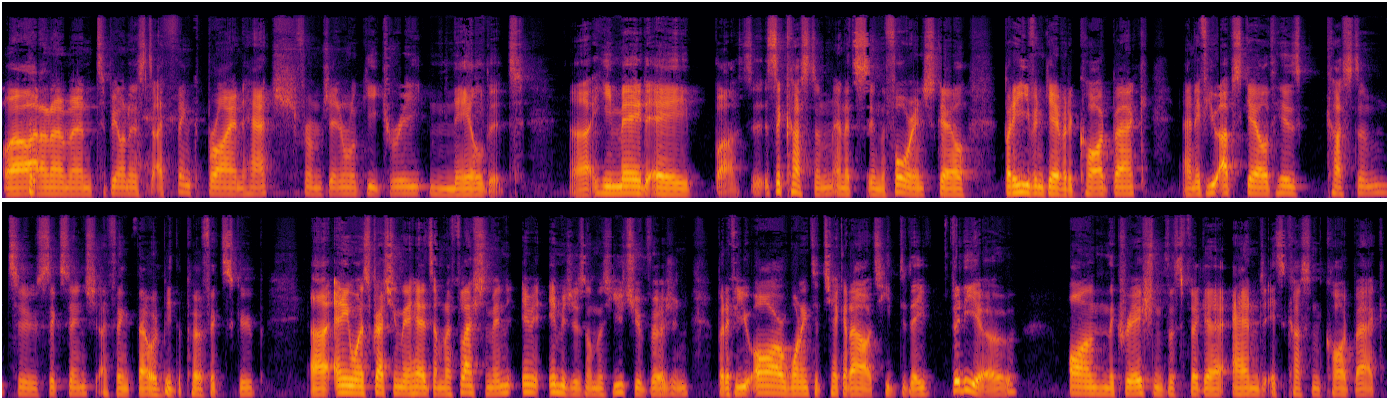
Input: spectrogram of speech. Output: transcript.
Well, I don't know, man. To be honest, I think Brian Hatch from General Geekery nailed it. Uh, he made a, well, it's- it's a custom and it's in the four inch scale, but he even gave it a card back. And if you upscaled his custom to six inch, I think that would be the perfect scoop. Uh, anyone scratching their heads, I'm going to flash some in- Im- images on this YouTube version. But if you are wanting to check it out, he did a video on the creation of this figure and its custom card back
